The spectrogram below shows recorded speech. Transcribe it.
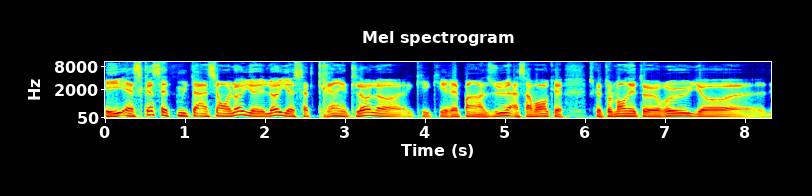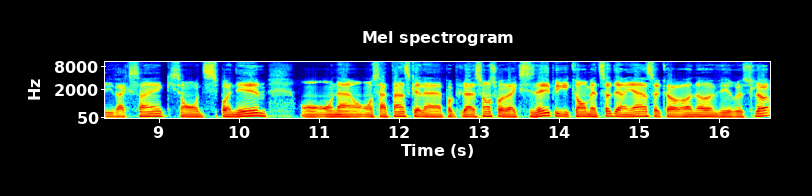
Et est-ce que cette mutation-là, il y a, là, il y a cette crainte-là là, qui, qui, est répandue, à savoir que parce que tout le monde est heureux, il y a euh, des vaccins qui sont disponibles, on, on, on s'attend à ce que la population soit vaccinée, puis qu'on mette ça derrière ce coronavirus-là.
